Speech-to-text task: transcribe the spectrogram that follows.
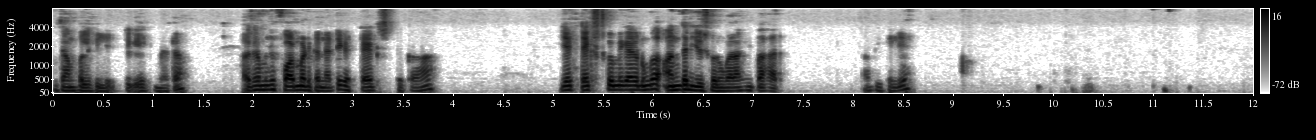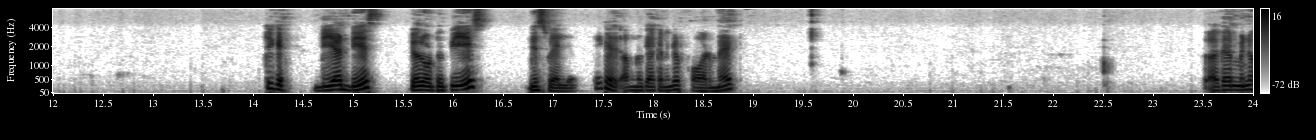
एग्ज़ाम्पल के लिए है एक मिनट अगर मुझे फॉर्मेट करना है, ठीक है टेक्स्ट का। ये टेक्स्ट को मैं क्या करूँगा? अंदर यूज़ करूँगा, ना कि बाहर। अभी के लिए। ठीक है dear this your OTP is this value ठीक है, हम लोग क्या करेंगे? फॉर्मेट तो अगर मैंने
